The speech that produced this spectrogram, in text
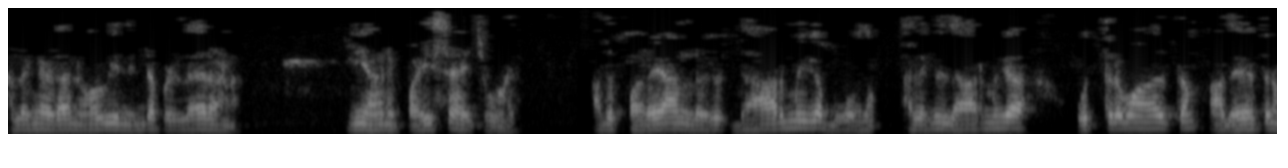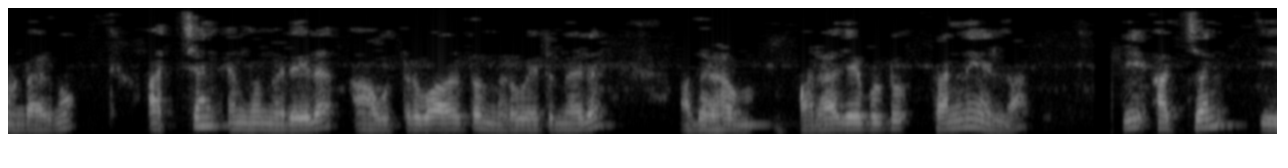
അല്ലെങ്കിൽ എടാ നോവി നിന്റെ പിള്ളേരാണ്. നീ അവന് പൈസ അയച്ചു കൊടു അത് പറയാനുള്ള ഒരു ധാർമ്മിക ബോധം അല്ലെങ്കിൽ ധാർമ്മിക ഉത്തരവാദിത്വം അദ്ദേഹത്തിനുണ്ടായിരുന്നു. അച്ഛൻ എന്ന നിലയിൽ ആ ഉത്തരവാദിത്വം നിറവേറ്റുന്നതിൽ അദ്ദേഹം പരാജയപ്പെട്ടു. തന്നെയല്ല ഈ അച്ഛൻ ഈ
